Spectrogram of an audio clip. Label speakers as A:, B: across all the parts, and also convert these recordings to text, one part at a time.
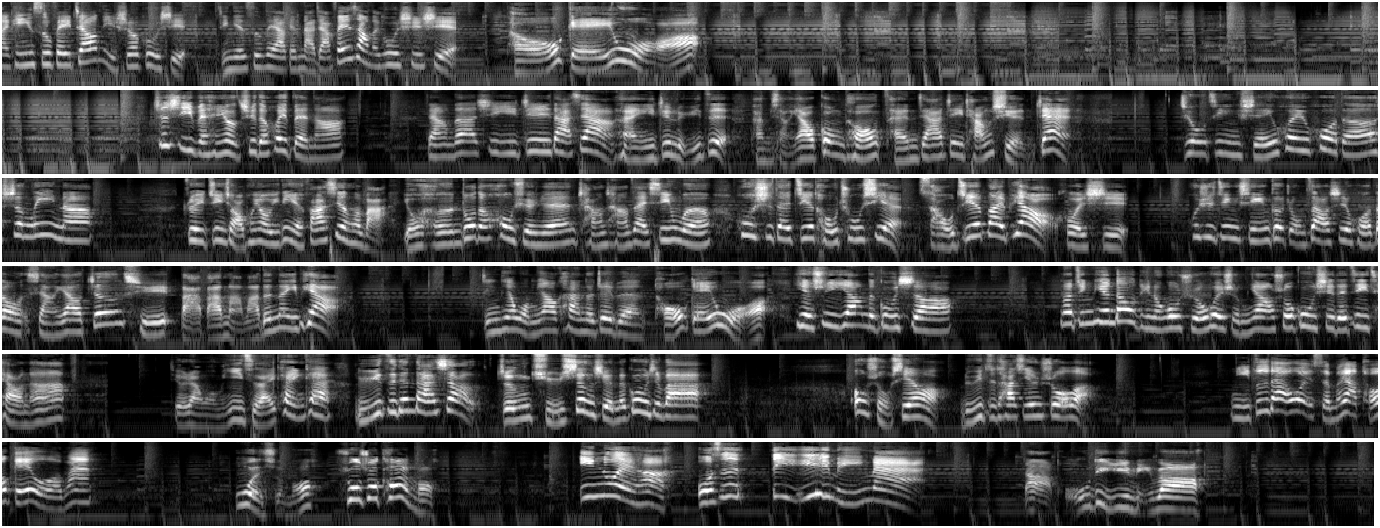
A: 来听苏菲教你说故事。今天苏菲要跟大家分享的故事是《投给我》。这是一本很有趣的绘本哦，讲的是一只大象和一只驴子，他们想要共同参加这场选战，究竟谁会获得胜利呢？最近小朋友一定也发现了吧？有很多的候选人常常在新闻或是在街头出现，扫街拜票，或是或是进行各种造势活动，想要争取爸爸妈妈的那一票。今天我们要看的这本《投给我》也是一样的故事哦。那今天到底能够学会什么样说故事的技巧呢？就让我们一起来看一看驴子跟大象争取胜选的故事吧。哦，首先哦，驴子他先说了：“
B: 你知道为什么要投给我吗？”“
C: 为什么？说说看嘛。”“
B: 因为哈。”我是第一名啦！
C: 大头第一名吧？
